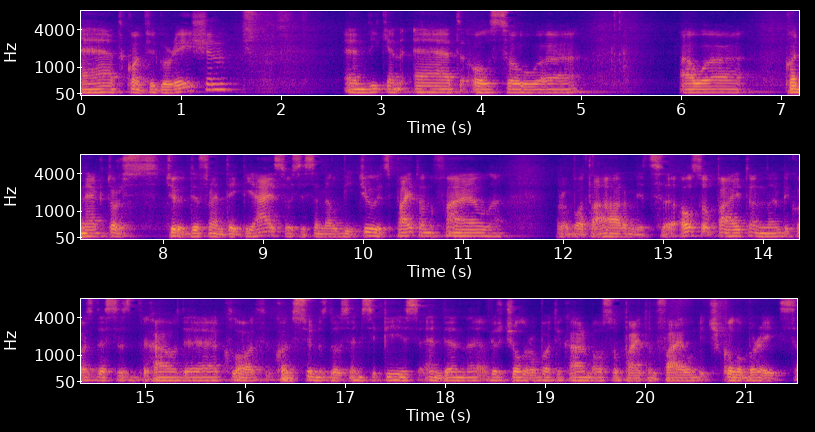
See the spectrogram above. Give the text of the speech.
add configuration and we can add also uh, our connectors to different APIs so SysML v2 it's Python file robot arm it's uh, also python uh, because this is how the Claude consumes those mcps and then uh, virtual robotic arm also python file which collaborates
